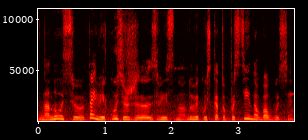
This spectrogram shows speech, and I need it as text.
Нанусю, та й Вікусю ж, звісно. Ну, Вікуська то постійно в бабусі,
